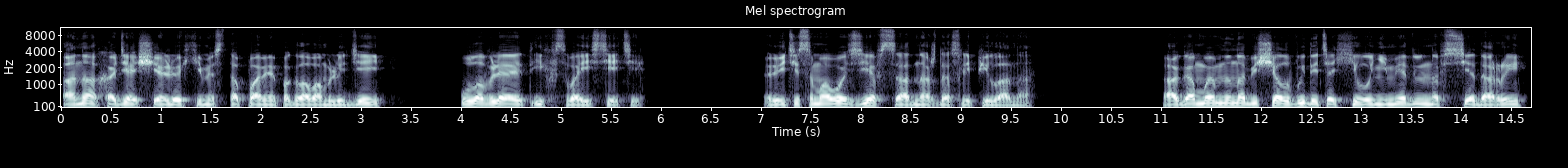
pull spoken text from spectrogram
Она, ходящая легкими стопами по головам людей, уловляет их в свои сети. Ведь и самого Зевса однажды ослепила она. Агамемнон обещал выдать Ахиллу немедленно все дары,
